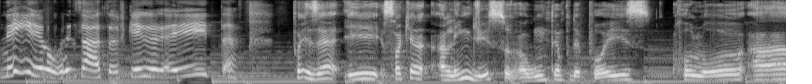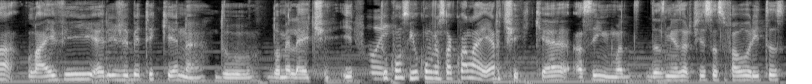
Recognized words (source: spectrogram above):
Nem eu, exato. Eu fiquei, eita. Pois é, e só que além disso, algum tempo depois rolou a live LGBTQ, né, do, do Omelete. E Foi. tu conseguiu conversar com a Laerte, que é, assim, uma das minhas artistas favoritas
